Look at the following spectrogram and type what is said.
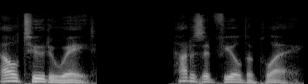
L2 to 8. How does it feel to play?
